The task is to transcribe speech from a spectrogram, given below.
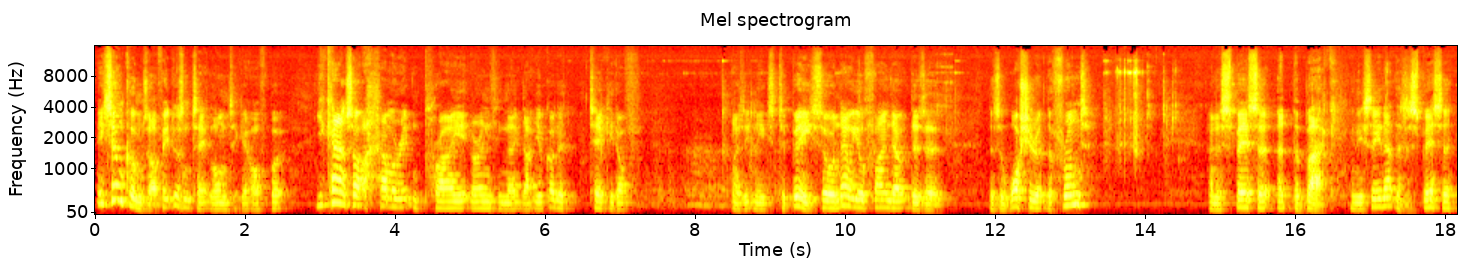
It soon comes off, it doesn't take long to get off, but you can't sort of hammer it and pry it or anything like that. You've got to take it off as it needs to be. So now you'll find out there's a there's a washer at the front and a spacer at the back. Can you see that? There's a spacer.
